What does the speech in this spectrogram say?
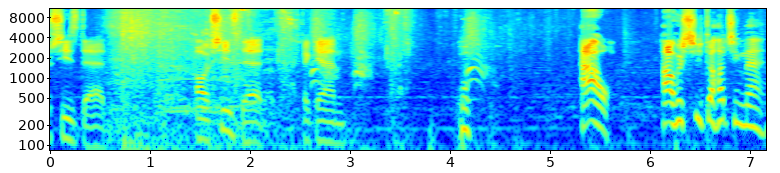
Oh, she's dead. Oh, she's dead. Again. How? How is she dodging that?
